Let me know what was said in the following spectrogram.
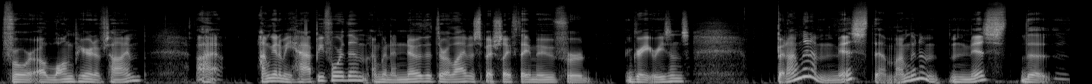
for a long period of time I, i'm going to be happy for them. I'm going to know that they're alive especially if they move for great reasons but I'm going to miss them. I'm going to miss the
